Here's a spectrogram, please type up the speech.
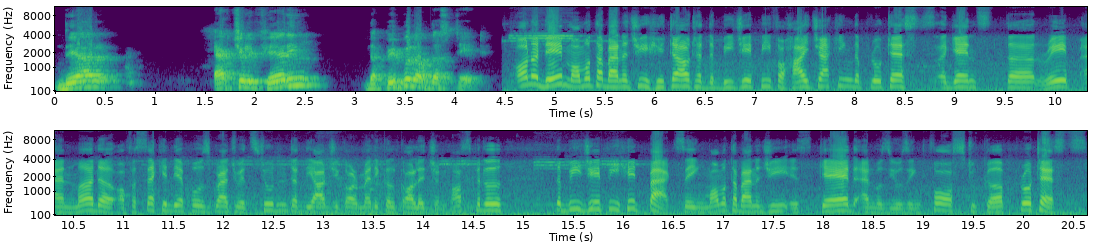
They are actually fearing the people of the state. On a day, Mamata Banerjee hit out at the BJP for hijacking the protests against the rape and murder of a second year postgraduate student at the RG Medical College and Hospital. The BJP hit back, saying Mamata Banerjee is scared and was using force to curb protests.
